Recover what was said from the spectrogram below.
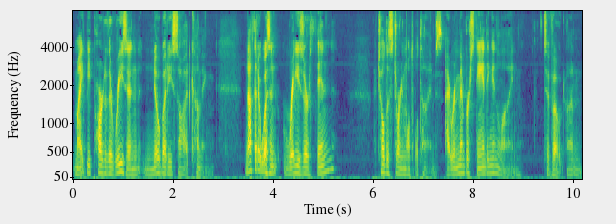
might be part of the reason nobody saw it coming. Not that it wasn't razor thin. I've told this story multiple times. I remember standing in line to vote on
